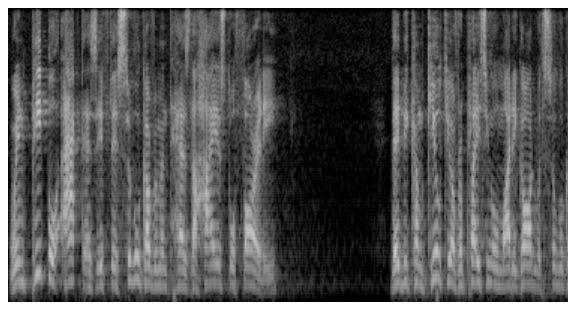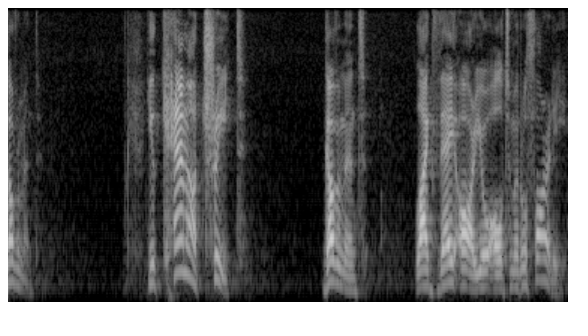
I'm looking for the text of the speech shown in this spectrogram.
when people act as if their civil government has the highest authority, they become guilty of replacing Almighty God with civil government. You cannot treat government like they are your ultimate authority.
